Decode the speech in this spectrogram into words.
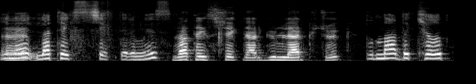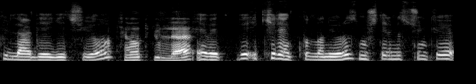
Yine Evet. lateks çiçeklerimiz. Lateks çiçekler, güller küçük. Bunlar da kağıt güller diye geçiyor. Kağıt güller. Evet ve iki renk kullanıyoruz. Müşterimiz çünkü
